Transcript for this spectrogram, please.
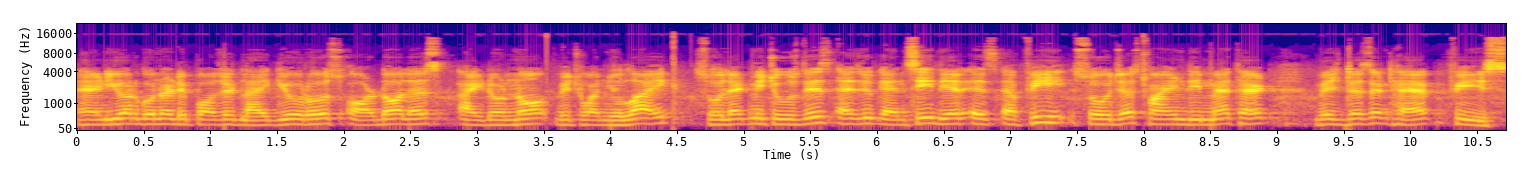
and you are gonna deposit like euros or dollars. I don't know which one you like. So let me choose this. As you can see there is a fee. So just find the method which doesn't have fees.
